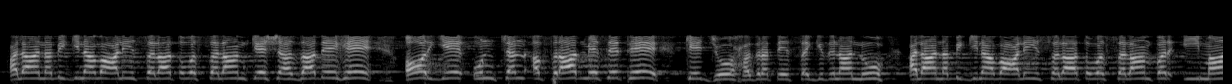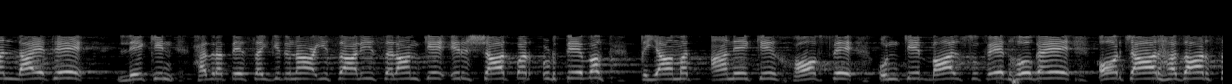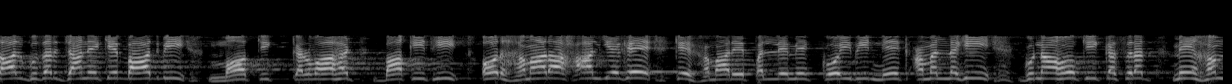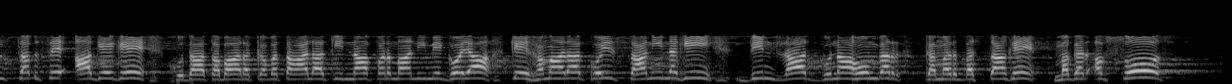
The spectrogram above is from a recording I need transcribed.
علا نبی گنا و علی سلاۃ وسلام کے شہزادے ہیں اور یہ ان چند افراد میں سے تھے کہ جو حضرت سیدنا نوح علا نبی گنا و علی سلاۃ وسلام پر ایمان لائے تھے۔ لیکن حضرت سیدنا عیسیٰ علیہ السلام کے ارشاد پر اٹھتے وقت قیامت آنے کے خوف سے ان کے بال سفید ہو گئے اور چار ہزار سال گزر جانے کے بعد بھی موت کی کرواہٹ باقی تھی اور ہمارا حال یہ ہے کہ ہمارے پلے میں کوئی بھی نیک عمل نہیں، گناہوں کی کثرت میں ہم سب سے آگے گئے۔ خدا تبارک و تعالی کی نافرمانی میں گویا کہ ہمارا کوئی ثانی نہیں۔ دن رات گناہوں پر کمر بستہ گئے مگر افسوس،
